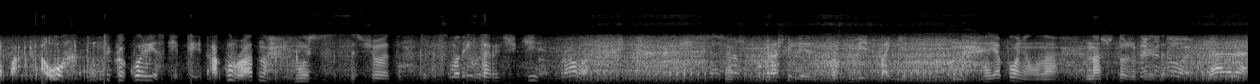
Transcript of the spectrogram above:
Опа. Ох, ты какой резкий, ты аккуратно. Мы еще это, Смотри, старички. справа. Всё. Покрошили просто весь баги. Я понял, да. Наши тоже приедут. Да, да, да.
